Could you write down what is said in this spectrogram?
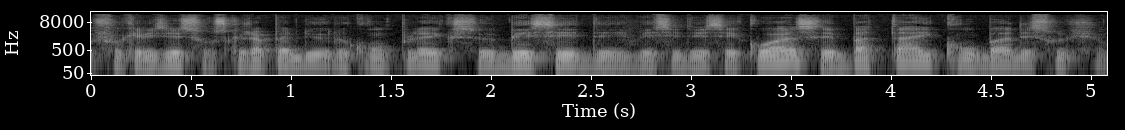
focalisées sur ce que j'appelle le complexe BCD. BCD, c'est quoi? C'est bataille, combat, destruction.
